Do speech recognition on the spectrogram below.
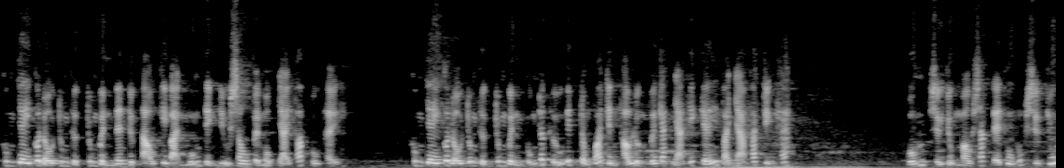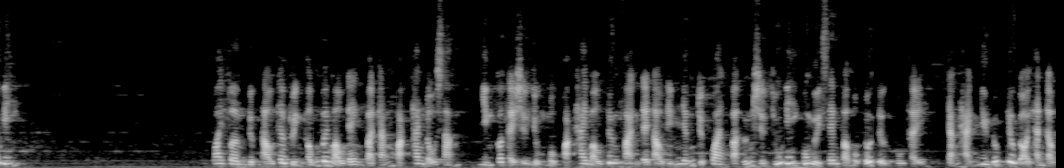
Khung dây có độ trung thực trung bình nên được tạo khi bạn muốn tìm hiểu sâu về một giải pháp cụ thể. Khung dây có độ trung thực trung bình cũng rất hữu ích trong quá trình thảo luận với các nhà thiết kế và nhà phát triển khác. 4. Sử dụng màu sắc để thu hút sự chú ý. Wi-Fi được tạo theo truyền thống với màu đen và trắng hoặc than độ xám, nhưng có thể sử dụng một hoặc hai màu tương phản để tạo điểm nhấn trực quan và hướng sự chú ý của người xem vào một đối tượng cụ thể, chẳng hạn như nút kêu gọi hành động.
